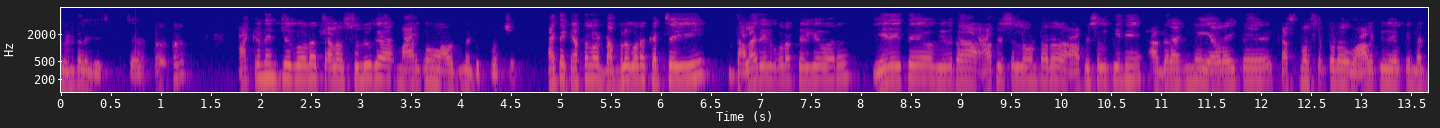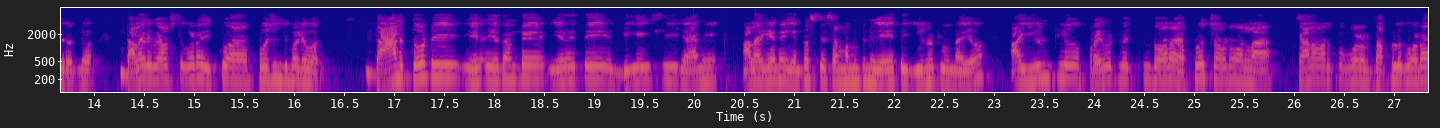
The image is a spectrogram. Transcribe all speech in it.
విడుదల చేశారో అక్కడి నుంచి కూడా చాలా సులువుగా మార్గం అవుతుందని చెప్పుకోవచ్చు. అయితే గతంలో డబ్బులు కూడా ఖర్చు అయ్యి తలరీలు కూడా పెరిగేవారు. ఏదైతే వివిధ ఆఫీసుల్లో ఉంటారో ఆఫీసులకి అదే రకంగా ఎవరైతే కస్టమర్స్ ఉంటారో వాళ్ళకి వీళ్ళకి మధ్య రకంగా దళారీ వ్యవస్థ కూడా ఎక్కువ పోషించబడేవారు. దానితోటి ఏదంటే ఏదైతే డిఐసి కానీ అలాగే ఇండస్ట్రీ సంబంధించిన ఏదైతే యూనిట్లు ఉన్నాయో ఆ యూనిట్లు ప్రైవేట్ వ్యక్తుల ద్వారా అప్రోచ్ అవడం వల్ల చాలా వరకు కూడా డబ్బులు కూడా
